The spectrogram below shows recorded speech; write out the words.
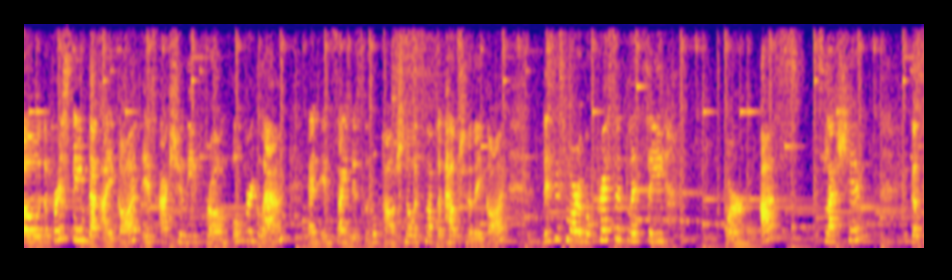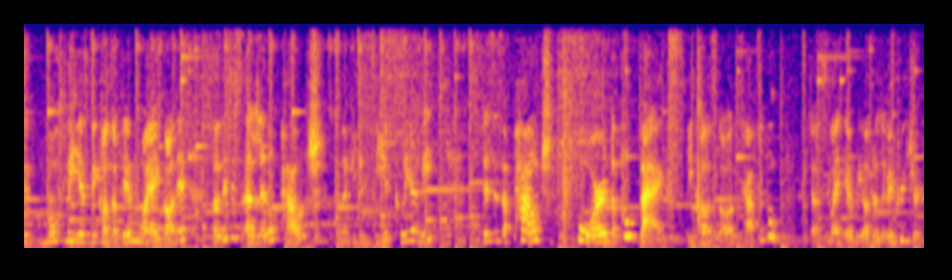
so the first thing that I got is actually from Overglam and inside this little pouch no it's not the pouch that I got this is more of a present let's say for us slash him because it mostly is because of him why I got it so this is a little pouch I don't know if you can see it clearly. This is a pouch for the poop bags because dogs have to poop just like every other living creature.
